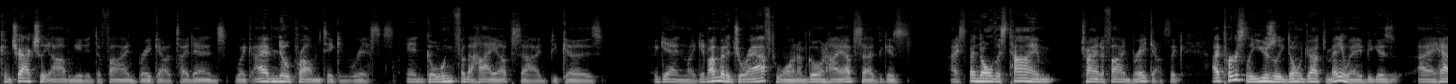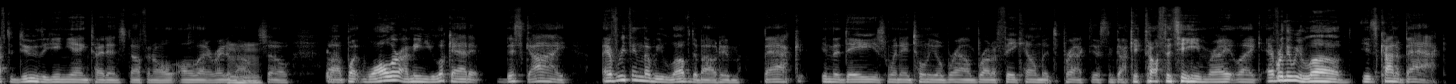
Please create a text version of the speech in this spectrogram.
contractually obligated to find breakout tight ends, like I have no problem taking risks and going for the high upside because again, like if I'm gonna draft one, I'm going high upside because I spend all this time trying to find breakouts. Like I personally usually don't draft them anyway because I have to do the yin yang tight end stuff and all, all that I write mm-hmm. about. So, uh, but Waller, I mean, you look at it, this guy, everything that we loved about him back in the days when Antonio Brown brought a fake helmet to practice and got kicked off the team, right? Like everything we loved is kind of back.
